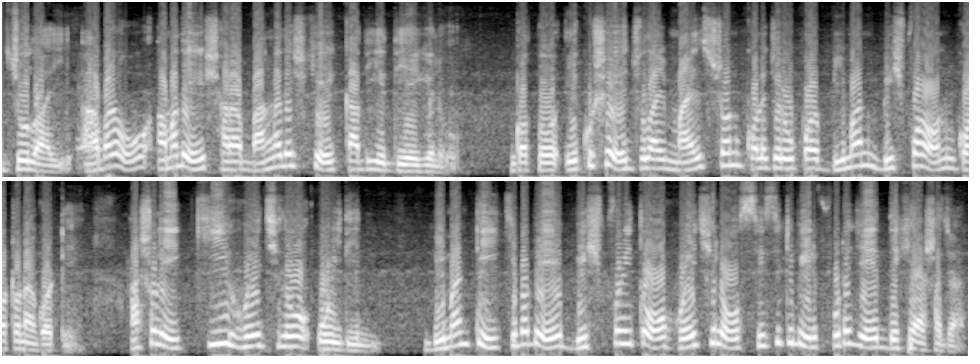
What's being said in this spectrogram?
জুলাই আবারও আমাদের সারা বাংলাদেশকে কাঁদিয়ে দিয়ে গেল। গত একুশে জুলাই মাইলস্টোন কলেজের উপর বিমান বিস্ফোরণ ঘটনা ঘটে। আসলে কি হয়েছিল ওই দিন? বিমানটি কীভাবে বিস্ফোরিত হয়েছিল? সিসিটিভির ফুটেজে দেখে আসা যাক।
